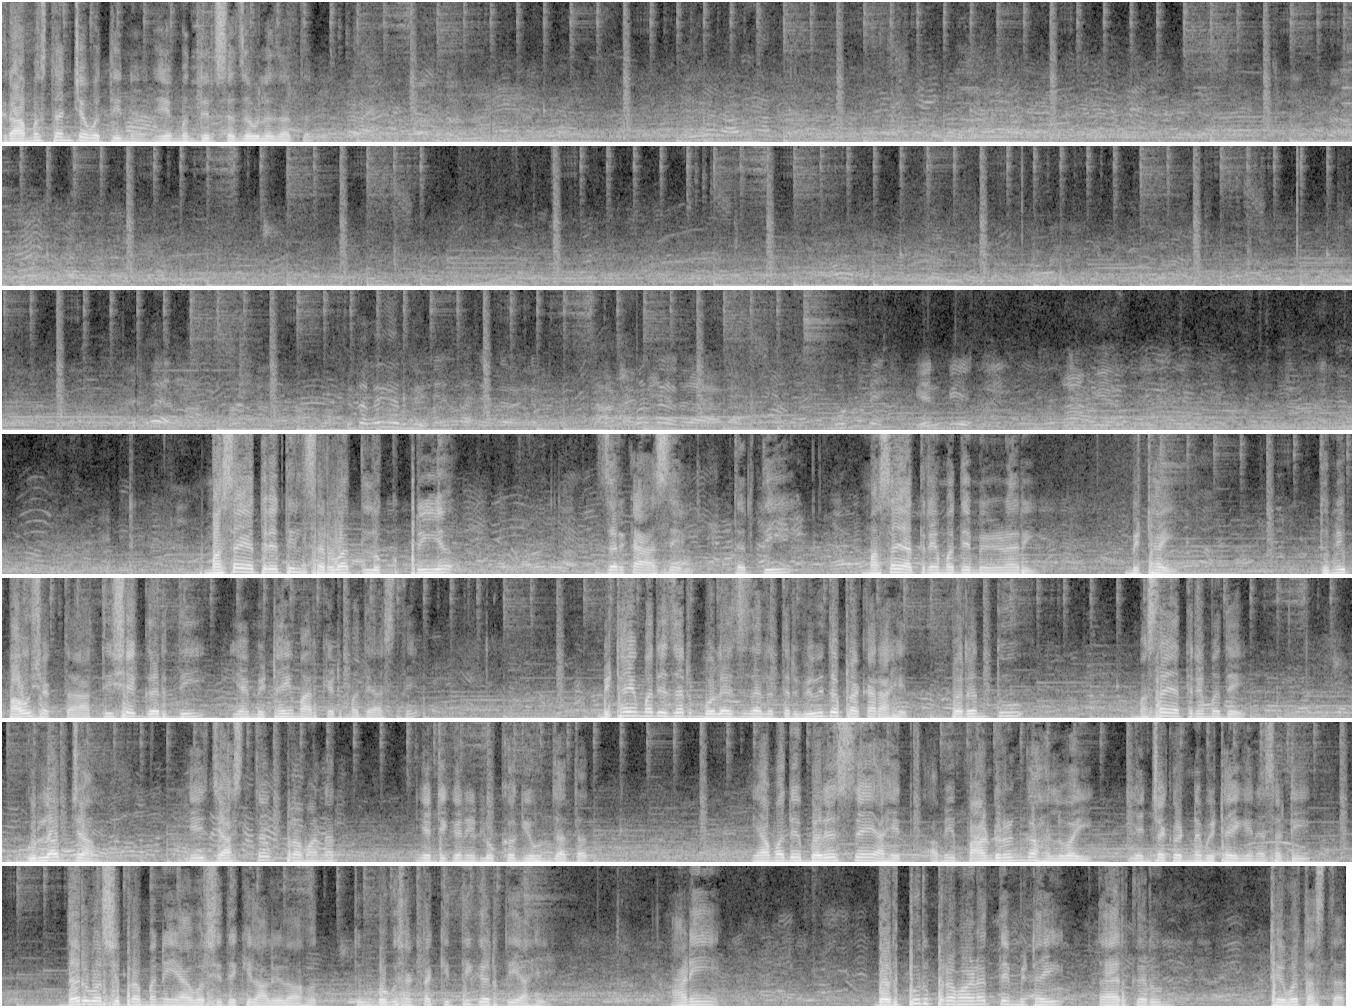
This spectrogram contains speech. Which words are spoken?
ग्रामस्थांच्या वतीनं हे मंदिर सजवलं जातं. मसा यात्रेतील सर्वात लोकप्रिय जर का असेल तर ती मसा यात्रेमध्ये मिळणारी मिठाई. तुम्ही पाहू शकता अतिशय गर्दी या मिठाई मार्केटमध्ये असते. मिठाईमध्ये जर बोलायचं झालं तर विविध प्रकार आहेत. परंतु मसा यात्रेमध्ये गुलाबजाम हे जास्त प्रमाणात या ठिकाणी लोक घेऊन जातात. यामध्ये बरेचसे आहेत. आम्ही पांडुरंग हलवाई यांच्याकडनं मिठाई घेण्यासाठी दरवर्षीप्रमाणे यावर्षी देखील आलेलो आहोत. तुम्ही बघू शकता किती गर्दी आहे. आणि भरपूर प्रमाणात ते मिठाई तयार करून ठेवत असतात.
